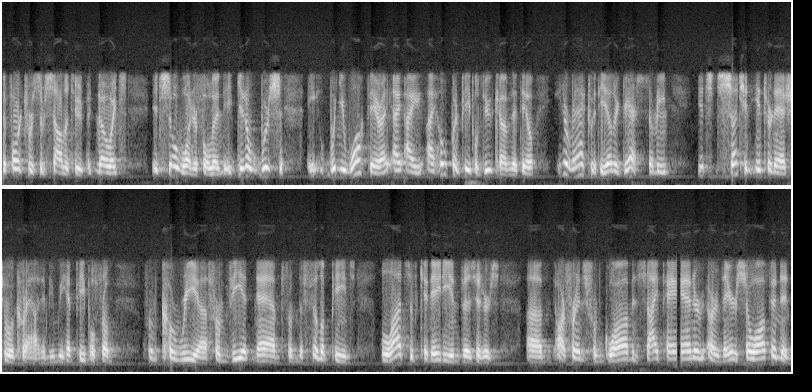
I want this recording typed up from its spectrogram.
the fortress of solitude. But no, it's it's so wonderful, and you know we're when you walk there. I, I I hope when people do come that they'll interact with the other guests. I mean, it's such an international crowd. I mean, we have people from from Korea, from Vietnam, from the Philippines, lots of Canadian visitors. Uh, our friends from Guam and Saipan are, are there so often, and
